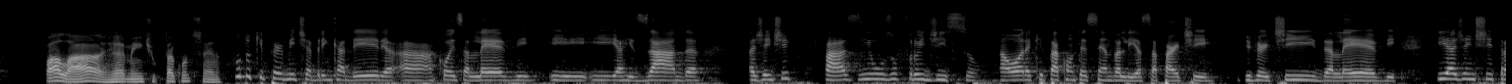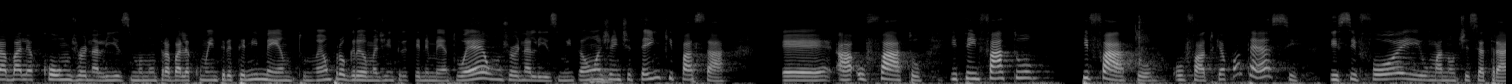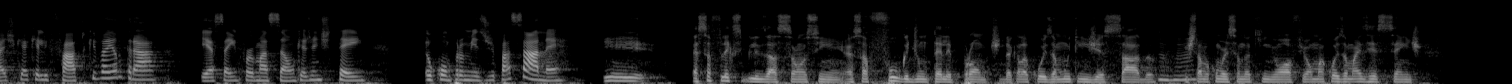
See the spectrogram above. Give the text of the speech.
falar realmente o que tá acontecendo. tudo que permite a brincadeira, a coisa leve e, e a risada, a gente faz e usufrui disso na hora que está acontecendo ali essa parte divertida, leve. E a gente trabalha com jornalismo, não trabalha com entretenimento, não é um programa de entretenimento, é um jornalismo. Então a gente tem que passar é, a- o fato. E tem fato. Que fato? O fato que acontece. E se foi uma notícia trágica, é aquele fato que vai entrar. E essa é informação que a gente tem. É o compromisso de passar, né? E essa flexibilização, assim, essa fuga de um teleprompt, daquela coisa muito engessada, a Uhum. gente estava conversando aqui em off, é uma coisa mais recente.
